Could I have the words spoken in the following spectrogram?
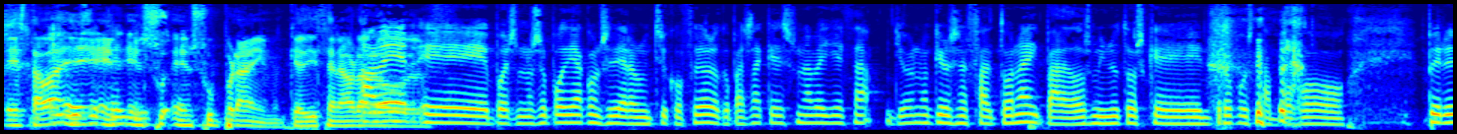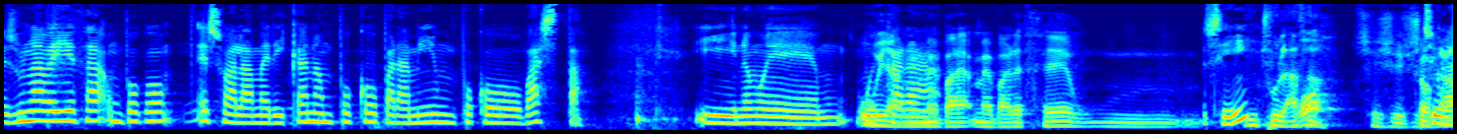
Estaba Elvis de en, su, en su prime, que dicen ahora A ver, los... eh, pues no se podía considerar un chico feo. Lo que pasa que es una belleza. Yo no quiero ser faltona y para dos minutos que entro, pues tampoco. Pero es una belleza un poco, eso, a la americana, un poco, para mí, un poco basta. Y no me. Muy Uy, a mí me, pa- me parece un... ¿Sí? un chulazo. Wow. Sí, sí, sí. Socava,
